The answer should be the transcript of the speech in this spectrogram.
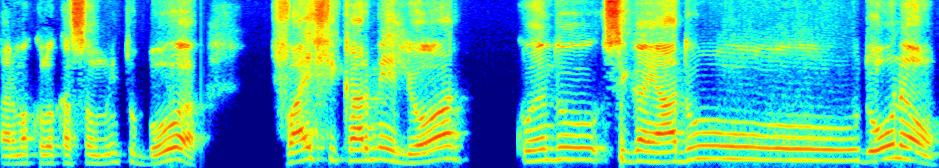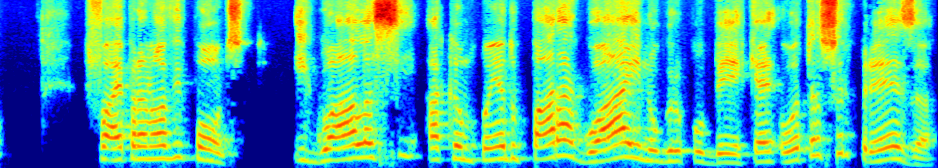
tá numa colocação muito boa, vai ficar melhor quando se ganhar do, do ou não. Vai para nove pontos. Iguala-se a campanha do Paraguai no grupo B, que é outra surpresa.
